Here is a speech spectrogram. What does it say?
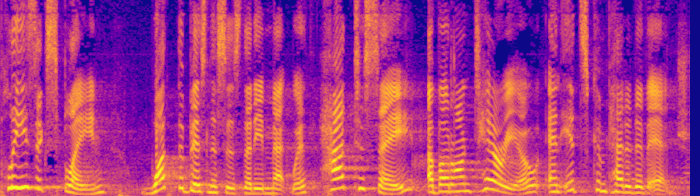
please explain what the businesses that he met with had to say about Ontario and its competitive edge?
